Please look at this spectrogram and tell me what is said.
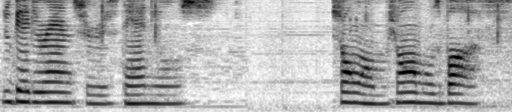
You get your answers, Daniels. Show him. Show him who's boss.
